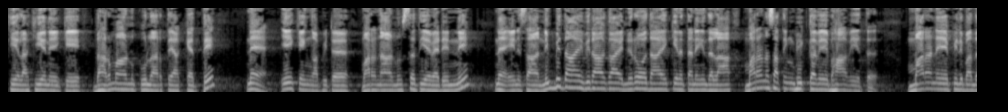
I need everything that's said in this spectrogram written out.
කියලා කියන එකේ ධර්මානුකූල අර්ථයක් ඇත්තේ නෑ. ඒකෙන් අපිට මරණානුස්සතිය වැඩෙන්නේ නෑ ඒ නිසා නිබ්බිදාය විරාගාය නිරෝධාය කියන තැන ඉඳලා මරණ සතින් භික්කවේ භාවේත. මරණය පිළිබඳ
